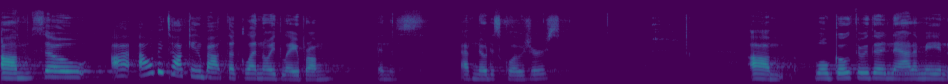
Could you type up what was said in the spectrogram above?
Um, so I, will be talking about the glenoid labrum in this. I have no disclosures. Um, we'll go through the anatomy and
